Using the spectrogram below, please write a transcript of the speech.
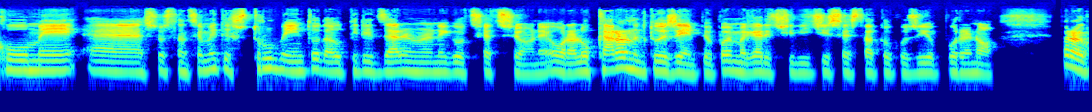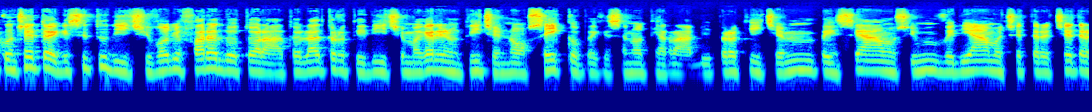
come eh, sostanzialmente strumento da utilizzare in una negoziazione. Ora lo caro nel tuo esempio, poi magari ci dici se è stato così oppure no. Però il concetto è che se tu dici voglio fare il dottorato e l'altro ti dice, magari non ti dice no secco perché sennò ti arrabbi, però ti dice mm, pensiamoci, mm, vediamo, eccetera, eccetera.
